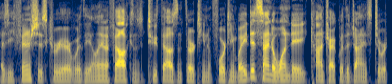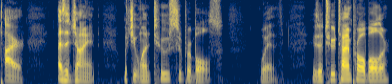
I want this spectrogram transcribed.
as he finished his career with the Atlanta Falcons in 2013 and 14. But he did sign a one day contract with the Giants to retire as a Giant, which he won two Super Bowls with. He was a two time Pro Bowler,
